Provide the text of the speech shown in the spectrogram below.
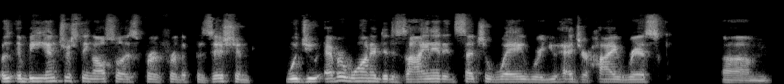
Missing. It'd be interesting also as for, for the physician. Would you ever wanted to design it in such a way where you had your high risk um,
